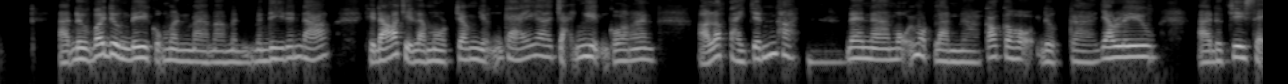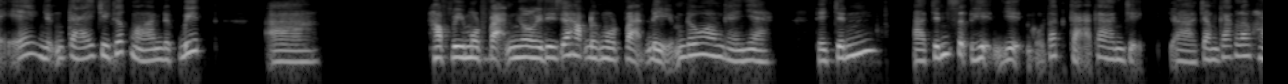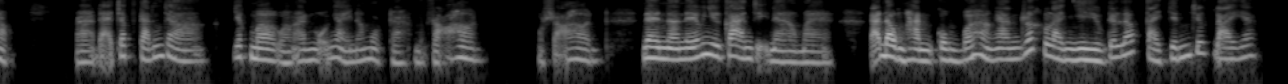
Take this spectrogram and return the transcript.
à, đường với đường đi của mình mà mà mình mình đi đến đó. Thì đó chỉ là một trong những cái uh, trải nghiệm của Hoàng Anh ở lớp tài chính thôi. Nên uh, mỗi một lần uh, có cơ hội được uh, giao lưu uh, được chia sẻ những cái tri thức mà anh được biết à, học vì một vạn người thì sẽ học được một vạn điểm đúng không cả nhà? Thì chính à, chính sự hiện diện của tất cả các anh chị à, trong các lớp học và đã chấp cánh cho giấc mơ của Hoàng Anh mỗi ngày nó một à, một rõ hơn một rõ hơn. Nên là nếu như có anh chị nào mà đã đồng hành cùng với Hoàng Anh rất là nhiều cái lớp tài chính trước đây á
